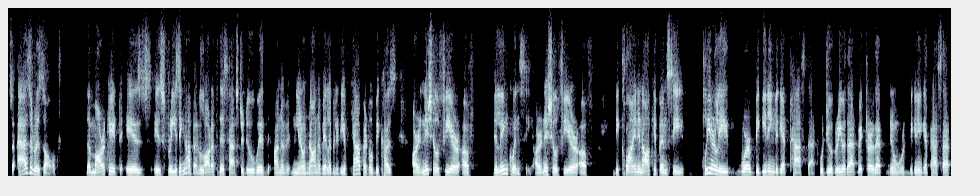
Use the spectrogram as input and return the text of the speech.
So as a result the market is is freezing up and a lot of this has to do with you know non-availability of capital because our initial fear of delinquency, our initial fear of decline in occupancy, clearly we're beginning to get past that. Would you agree with that, Victor? That you know we're beginning to get past that.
